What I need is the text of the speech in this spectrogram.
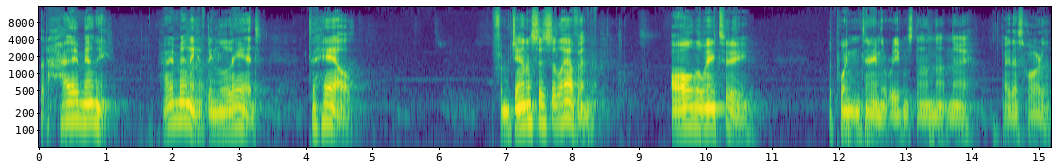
But how many, how many have been led to hell from Genesis 11 all the way to the point in time that we're even standing at now by this harlot.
